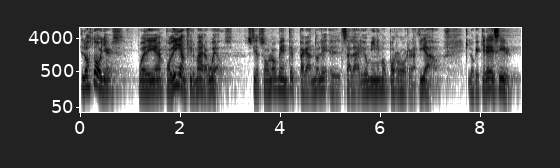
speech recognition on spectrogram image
Los Dodgers podían, podían firmar a Wells solamente pagándole el salario mínimo por prorrateado. Lo que quiere decir,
